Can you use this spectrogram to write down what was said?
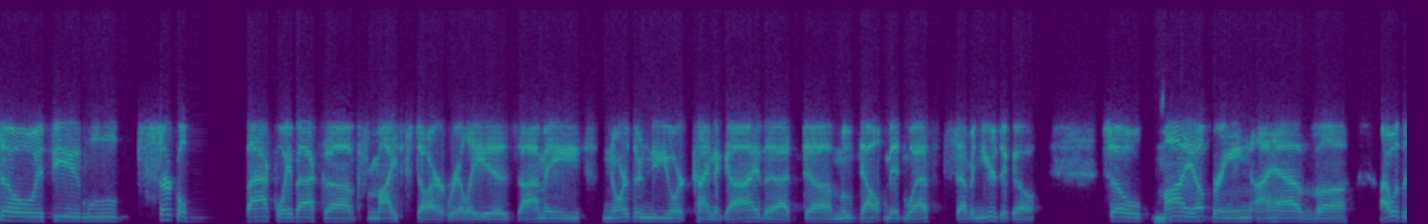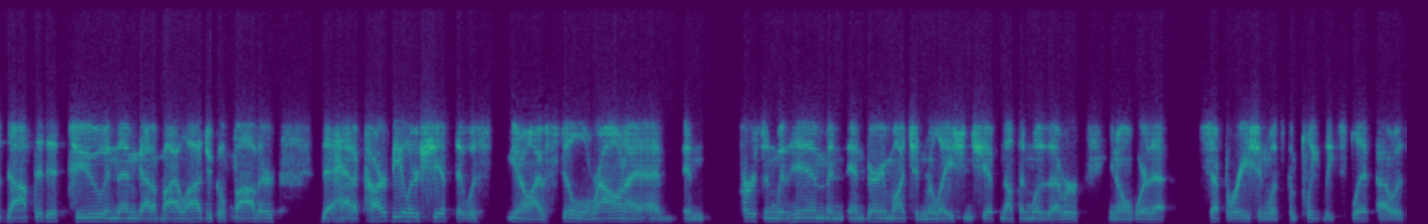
So if you circle back way back uh, from my start, really is I'm a northern New York kind of guy that uh, moved out Midwest seven years ago. So hmm. my upbringing, I have uh, I was adopted at two and then got a biological father that had a car dealership that was, you know, I was still around I, and in person with him and, and very much in relationship. Nothing was ever, you know, where that separation was completely split. I was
